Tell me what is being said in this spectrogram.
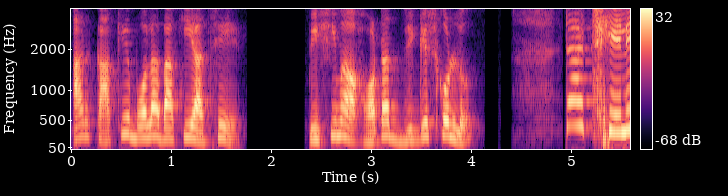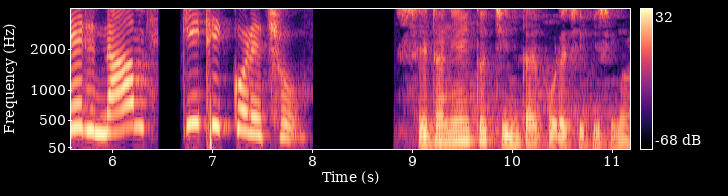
আর কাকে বলা বাকি আছে? পিসিমা হঠাৎ জিজ্ঞেস করল তা ছেলের নাম কি ঠিক করেছ? সেটা নিয়েই তো চিন্তায় পড়েছি পিসিমা।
